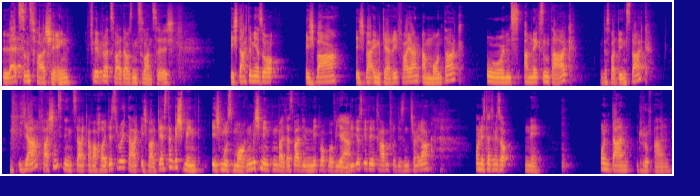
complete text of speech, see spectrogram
Letztens Fasching, Februar 2020. Ich dachte mir so, ich war, ich war im Gary feiern am Montag und am nächsten Tag, das war Dienstag. Ja, Faschingsdienstag, aber heute ist Ruhetag. Ich war gestern geschminkt. Ich muss morgen mich schminken, weil das war den Mittwoch, wo wir Ja. Videos gedreht haben für diesen Trailer. Und ich dachte mir so, nee. Und dann ruf an,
